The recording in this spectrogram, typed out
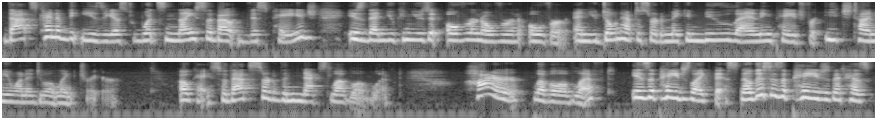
That's kind of the easiest. What's nice about this page is then you can use it over and over and over, and you don't have to sort of make a new landing page for each time you want to do a link trigger. Okay, so that's sort of the next level of lift. Higher level of lift is a page like this. Now this is a page that has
